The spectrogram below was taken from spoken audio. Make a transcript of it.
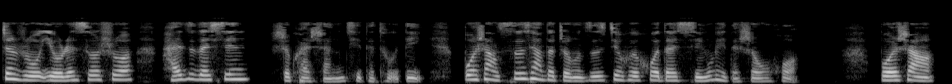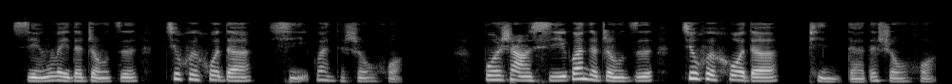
正如有人所说，孩子的心是块神奇的土地，播上思想的种子，就会获得行为的收获；播上行为的种子，就会获得习惯的收获；播上习惯的种子，就会获得品德的收获；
